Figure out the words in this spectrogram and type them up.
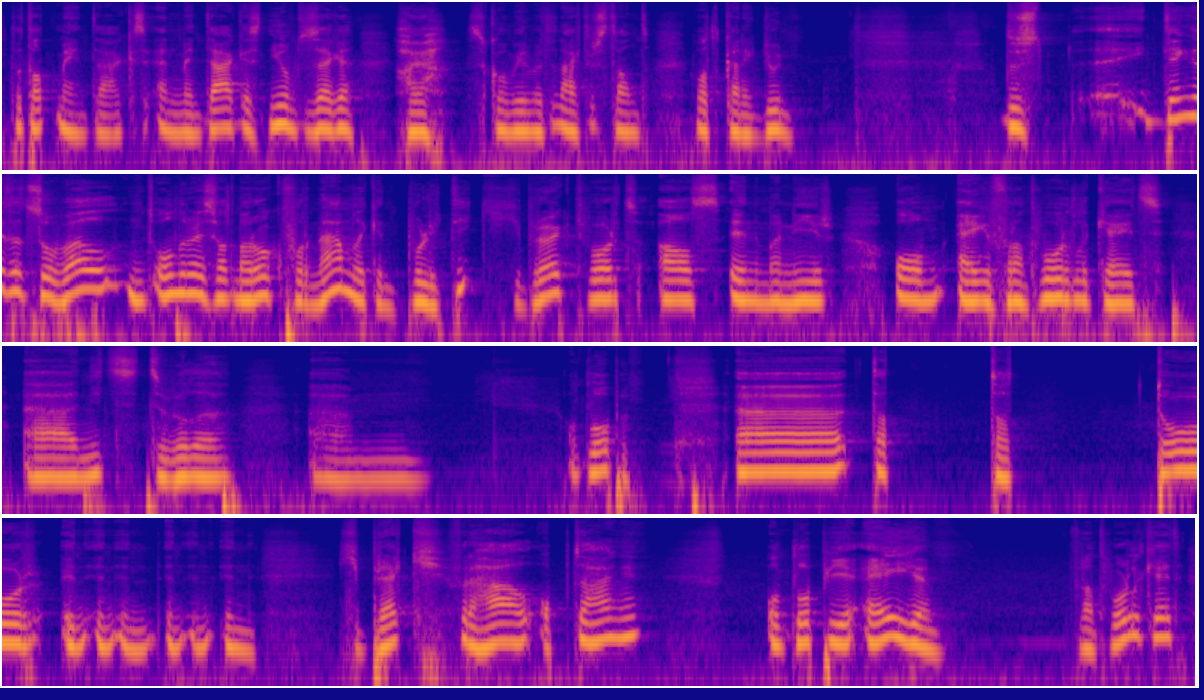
dat dat mijn taak is. En mijn taak is niet om te zeggen, ah ja, ze komen hier met een achterstand, wat kan ik doen? Dus eh, ik denk dat het zowel in het onderwijsveld, maar ook voornamelijk in politiek gebruikt wordt als een manier om eigen verantwoordelijkheid eh, niet te willen ehm, ontlopen. Eh, dat, dat door in, in, in, in, in, gebrekverhaal op te hangen, ontloop je je eigen verantwoordelijkheid.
